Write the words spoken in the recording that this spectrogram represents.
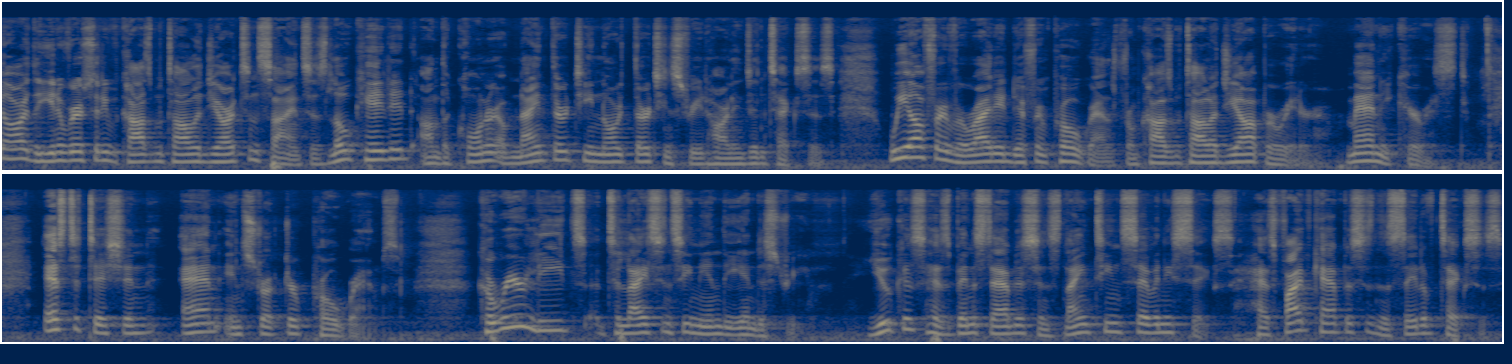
are the University of Cosmetology Arts and Sciences, located on the corner of 913 North 13th Street, Harlingen, Texas. We offer a variety of different programs from cosmetology operator, manicurist, esthetician, and instructor programs. Career leads to licensing in the industry. UCAS has been established since 1976, has five campuses in the state of Texas,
